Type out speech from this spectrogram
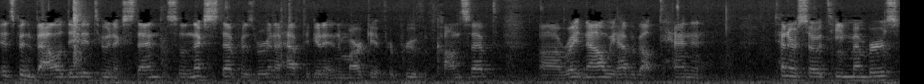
it's been validated to an extent. So the next step is we're going to have to get it in the market for proof of concept. Uh, right now, we have about 10, 10 or so team members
